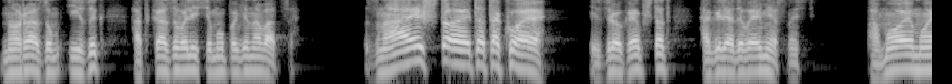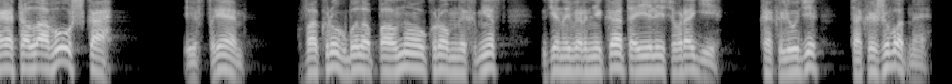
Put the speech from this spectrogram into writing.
но разум и язык отказывались ему повиноваться. «Знаешь, что это такое?» — изрек Эпштадт, оглядывая местность. «По-моему, это ловушка!» И впрямь. Вокруг было полно укромных мест, где наверняка таились враги, как люди, так и животные.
